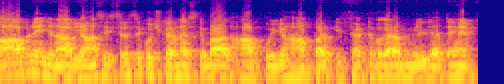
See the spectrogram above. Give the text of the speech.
आपने जनाब यहाँ से इस तरह से कुछ करना है। इसके बाद आपको यहाँ पर इफ़ेक्ट वगैरह मिल जाते हैं।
